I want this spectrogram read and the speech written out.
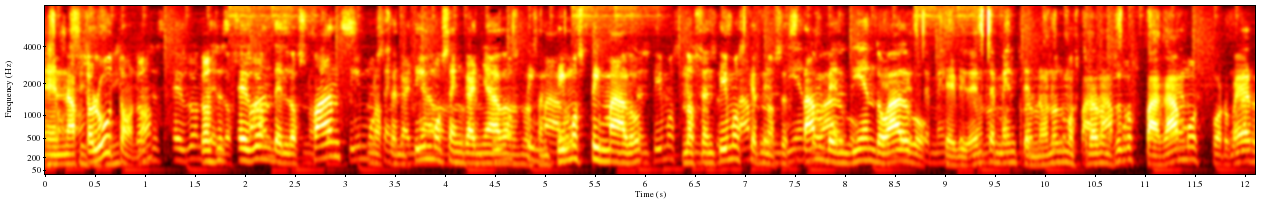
en absoluto, ¿no? Entonces es donde los fans nos sentimos engañados, nos sentimos timados, nos sentimos que nos están vendiendo algo evidentemente no nos mostraron. Nosotros pagamos por ver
